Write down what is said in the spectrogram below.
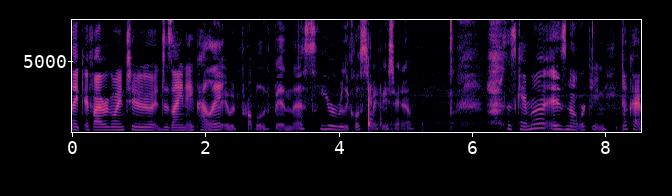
Like, if I were going to design a palette, it would probably have been this. You're really close to my face right now. This camera is not working. Okay.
